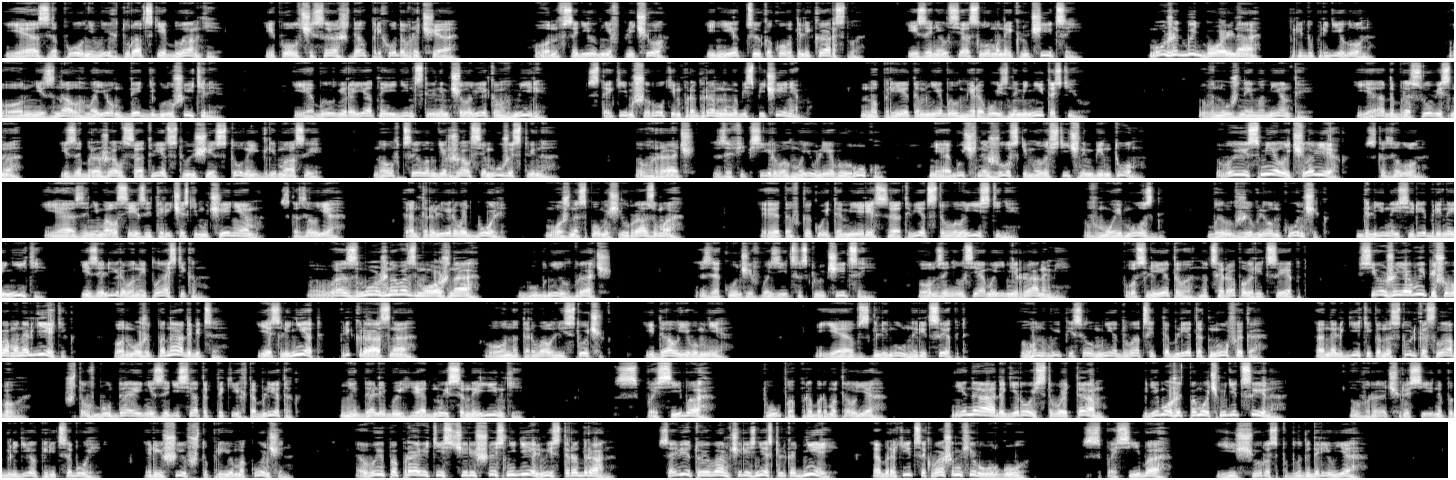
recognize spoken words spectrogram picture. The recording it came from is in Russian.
Я заполнил их дурацкие бланки и полчаса ждал прихода врача. Он всадил мне в плечо инъекцию какого-то лекарства и занялся сломанной ключицей. «Может быть больно», — предупредил он. Он не знал о моем Дэдди-глушителе. Я был, вероятно, единственным человеком в мире с таким широким программным обеспечением, но при этом не был мировой знаменитостью. В нужные моменты я добросовестно изображал соответствующие стоны и гримасы, но в целом держался мужественно. Врач зафиксировал мою левую руку необычно жестким эластичным бинтом. «Вы смелый человек», — сказал он. «Я занимался эзотерическим учением», — сказал я. «Контролировать боль можно с помощью разума». Это в какой-то мере соответствовало истине. В мой мозг был вживлен кончик длинной серебряной нити, изолированной пластиком. «Возможно, возможно», — бубнил врач. Закончив возиться с ключицей, он занялся моими ранами. После этого нацарапал рецепт. «Все же я выпишу вам анальгетик. Он может понадобиться. Если нет, прекрасно». Он оторвал листочек и дал его мне. Я взглянул на рецепт. Он выписал мне 20 таблеток Нофека, анальгетика настолько слабого, что в Будайне за десяток таких таблеток не дали бы и одной санеинки. «Спасибо», — тупо пробормотал я. «Не надо геройствовать там, где может помочь медицина!» Врач рассеянно поглядел перед собой, решив, что прием окончен. «Вы поправитесь через шесть недель, мистер Адран. Советую вам через несколько дней обратиться к вашему хирургу». «Спасибо!» — еще раз поблагодарил я.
